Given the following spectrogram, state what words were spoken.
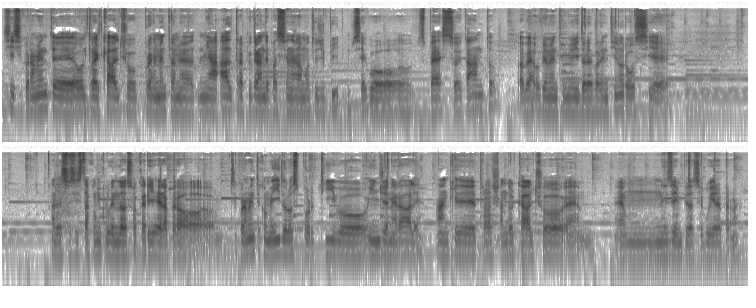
Sì, sicuramente oltre al calcio, probabilmente la mia, mia altra più grande passione è la MotoGP, seguo spesso e tanto. Vabbè, ovviamente il mio idolo è Valentino Rossi e adesso si sta concludendo la sua carriera, però sicuramente come idolo sportivo in generale, anche tralasciando il calcio, è, è un esempio da seguire per me.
